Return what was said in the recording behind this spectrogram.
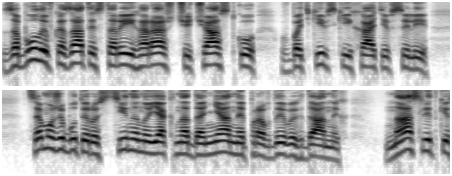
Забули вказати старий гараж чи частку в батьківській хаті в селі. Це може бути розцінено як надання неправдивих даних, наслідки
